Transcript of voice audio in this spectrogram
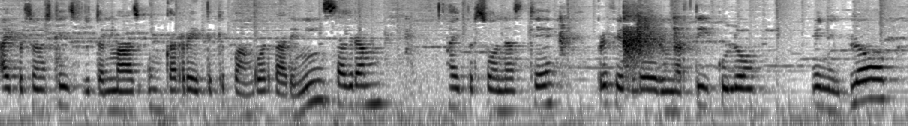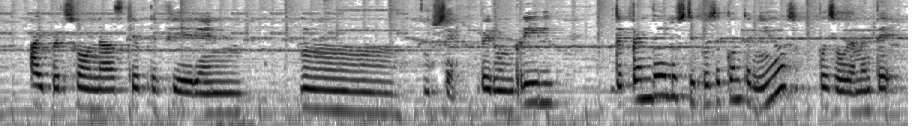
hay personas que disfrutan más un carrete que puedan guardar en Instagram, hay personas que prefieren leer un artículo en el blog, hay personas que prefieren, mm, no sé, ver un reel. Depende de los tipos de contenidos, pues obviamente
